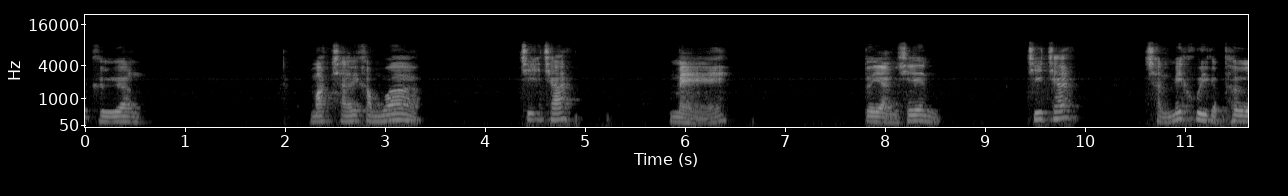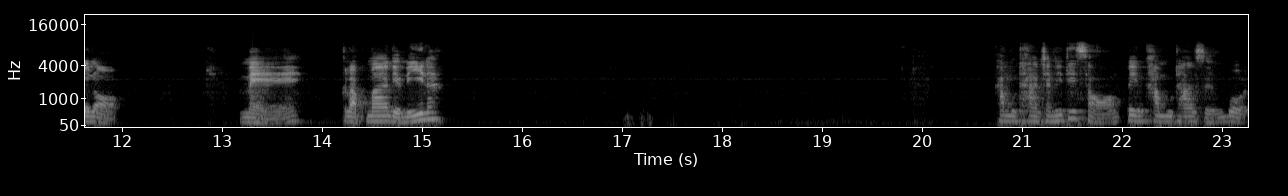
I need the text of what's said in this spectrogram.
ธเคือง มักใช้คำว่า ชิชะ แหม ตัวอย่างเช่น ชิชะ ฉันไม่คุยกับเธอหรอก แหม กลับมาเดี๋ยวนี้นะ คำอุทานชนิดที่สองเป็นคำอุทานเสริมบท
